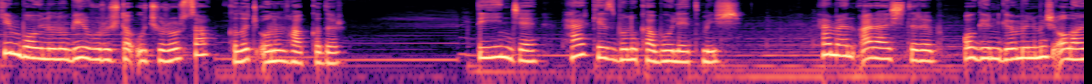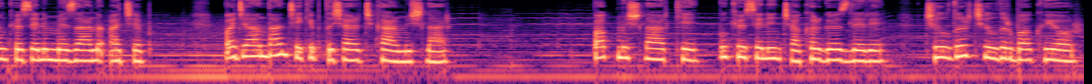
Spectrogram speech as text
Kim boynunu bir vuruşta uçurursa kılıç onun hakkıdır. Deyince herkes bunu kabul etmiş. Hemen araştırıp o gün gömülmüş olan kösenin mezarını açıp bacağından çekip dışarı çıkarmışlar. Bakmışlar ki bu kösenin çakır gözleri çıldır çıldır bakıyor,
